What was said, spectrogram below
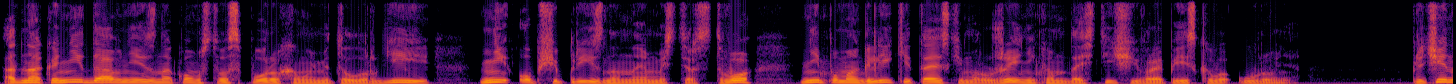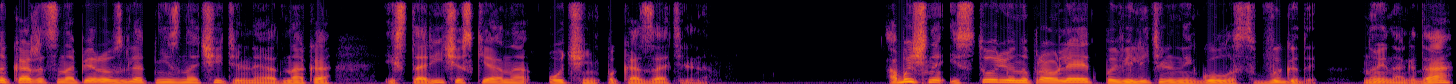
Однако ни давние знакомства с порохом и металлургией, ни общепризнанное мастерство не помогли китайским оружейникам достичь европейского уровня. Причина кажется на первый взгляд незначительной, однако Исторически она очень показательна. Обычно историю направляет повелительный голос выгоды, но иногда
